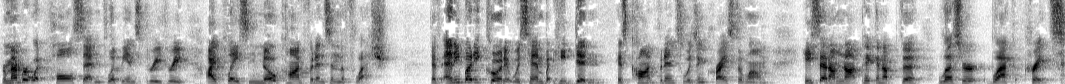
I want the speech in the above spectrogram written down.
Remember what Paul said in Philippians 3 3 I place no confidence in the flesh. If anybody could, it was him, but he didn't. His confidence was in Christ alone. He said, I'm not picking up the lesser black kraits.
